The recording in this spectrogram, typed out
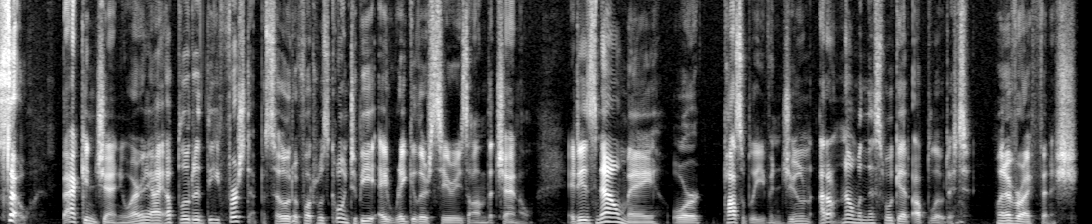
So, back in January, I uploaded the first episode of what was going to be a regular series on the channel. It is now May, or possibly even June. I don't know when this will get uploaded. Whenever I finish.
